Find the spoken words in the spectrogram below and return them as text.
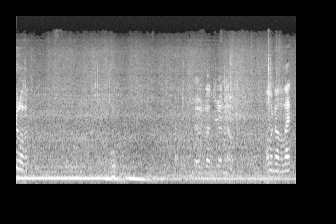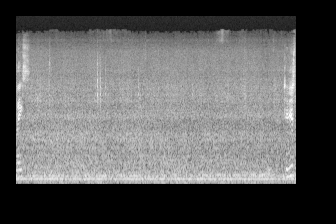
Fuel on it. So we've got to go now. I want on the lap, please. To just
